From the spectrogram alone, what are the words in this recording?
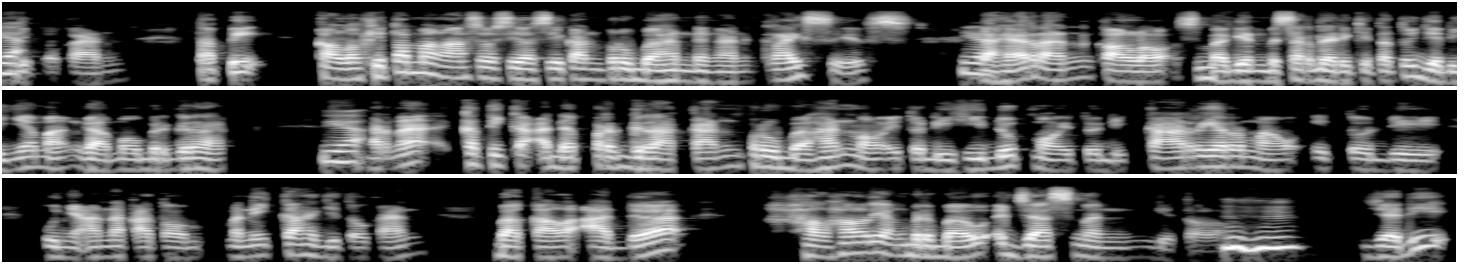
yeah. gitu kan tapi kalau kita mengasosiasikan perubahan dengan krisis yeah. gak heran kalau sebagian besar dari kita tuh jadinya nggak mau bergerak Ya. Karena ketika ada pergerakan, perubahan, mau itu di hidup, mau itu di karir, mau itu di punya anak atau menikah gitu kan, bakal ada hal-hal yang berbau adjustment gitu loh. Mhm. Jadi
